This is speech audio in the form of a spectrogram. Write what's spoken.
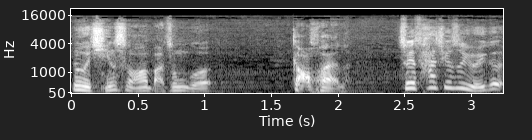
认为秦始皇把中国搞坏了，所以他就是有一个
